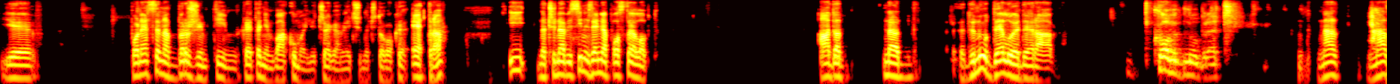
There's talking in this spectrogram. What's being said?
je ponesena bržim tim kretanjem vakuma ili čega već, znači tog etra, i znači na visini zemlja postaje lopta. A da na dnu deluje da je ravna. Kom dnu, brate? Na, na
